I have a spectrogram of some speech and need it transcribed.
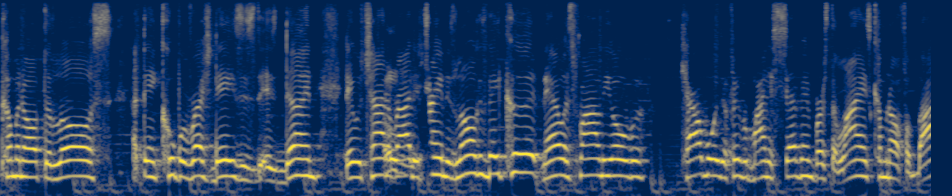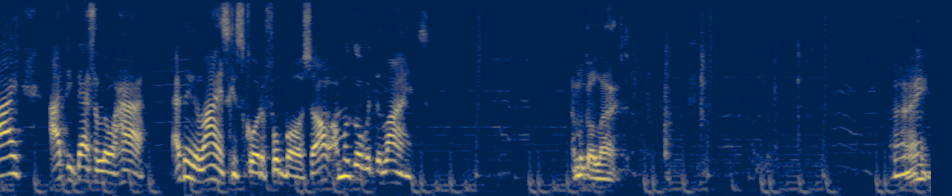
coming off the loss. I think Cooper Rush days is, is done. They was trying to ride the oh. train as long as they could. Now it's finally over. Cowboys are favorite minus seven versus the Lions coming off a bye. I think that's a little high. I think the Lions can score the football, so I'm, I'm gonna go with the Lions. I'm gonna go Lions. All right.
